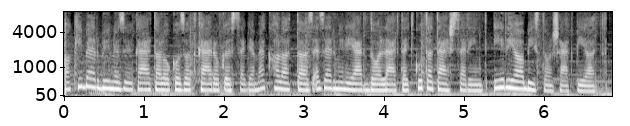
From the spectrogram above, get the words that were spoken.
A kiberbűnözők által okozott károk összege meghaladta az 1000 milliárd dollárt egy kutatás szerint, írja a biztonságpiac.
